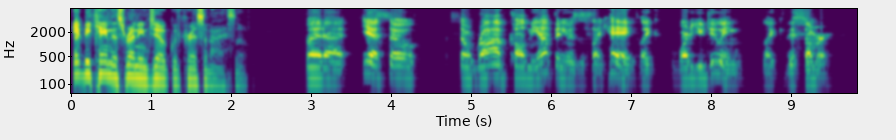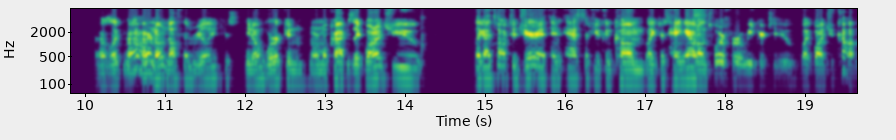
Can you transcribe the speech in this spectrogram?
it became this running joke with Chris and I. So, but uh yeah so so rob called me up and he was just like hey like what are you doing like this summer? I was like no i don't know nothing really just you know work and normal crap. He's like why don't you like i talked to jaret and asked if you can come like just hang out on tour for a week or two like why don't you come?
